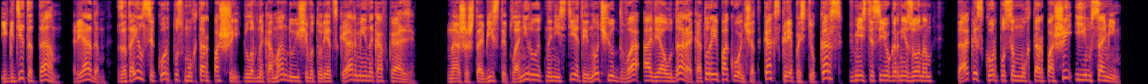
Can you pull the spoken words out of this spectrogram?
И где-то там, рядом, затаился корпус Мухтар-Паши, главнокомандующего турецкой армии на Кавказе. Наши штабисты планируют нанести этой ночью два авиаудара, которые покончат как с крепостью Карс вместе с ее гарнизоном, так и с корпусом Мухтар-Паши и им самим.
